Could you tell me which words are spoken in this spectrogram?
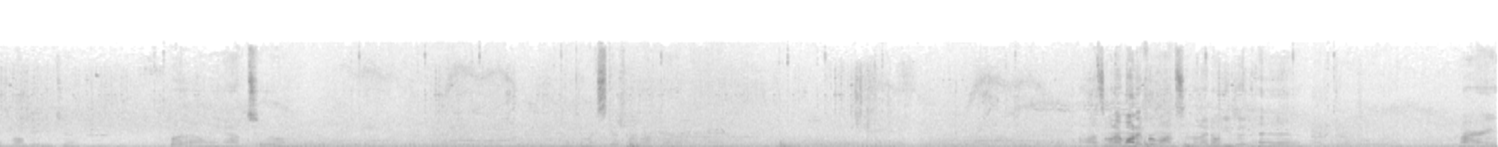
as well get you too. But I only have two. Get my scheduling out there. Oh, that's one I wanted for once, and then I don't use it. Alright.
